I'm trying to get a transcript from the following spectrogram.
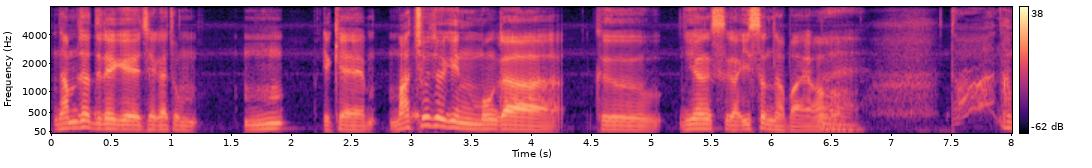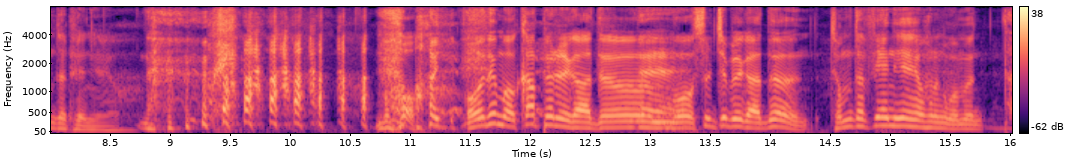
남자들에게 제가 좀 음, 이렇게 마초적인 뭔가 그 뉘앙스가 있었나 봐요. 네. 남자 편이에요. 뭐 어디 뭐 카페를 가든 네. 뭐 술집을 가든 전부 다 팬이에요 하는 거 보면 다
